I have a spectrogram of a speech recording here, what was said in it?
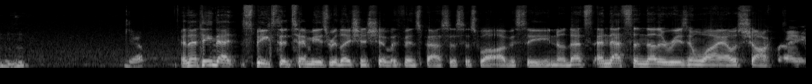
Mm-hmm. Yep. And I think that speaks to Timmy's relationship with Vince Passas as well. Obviously, you know that's and that's another reason why I was shocked Right.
